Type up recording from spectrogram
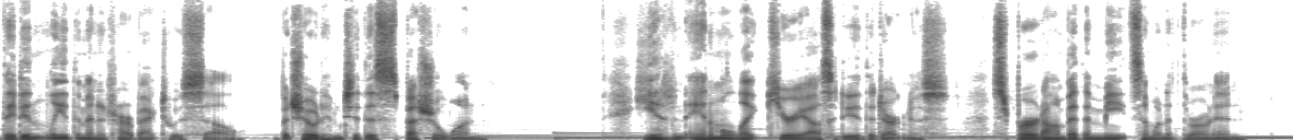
they didn't lead the Minotaur back to his cell, but showed him to this special one. He had an animal like curiosity to the darkness, spurred on by the meat someone had thrown in,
